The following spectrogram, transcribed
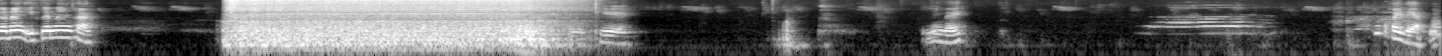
เสื้อนึงอีกเทื่อนึงค่ะโอเคเป็นยังไงไม่ค่อยแหลกเนาะ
